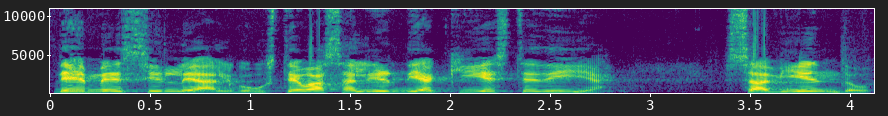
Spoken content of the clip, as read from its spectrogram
déjeme decirle algo, usted va a salir de aquí este día sabiendo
